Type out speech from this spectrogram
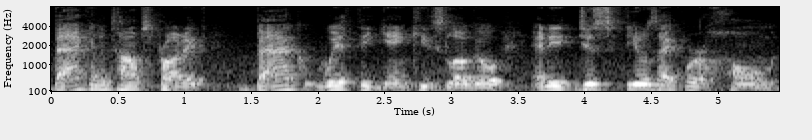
back in a Topps product, back with the Yankees logo, and it just feels like we're home.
